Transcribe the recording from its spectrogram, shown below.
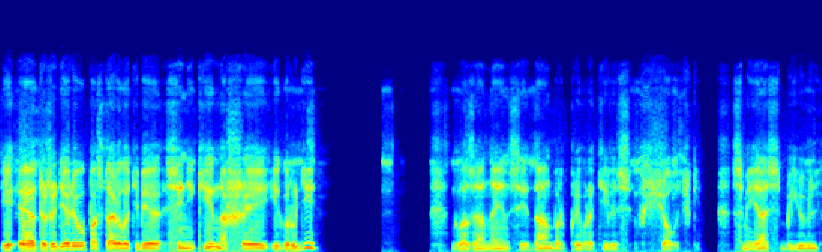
«И это же дерево поставило тебе синяки на шее и груди?» Глаза Нэнси и Данбор превратились в щелочки. Смеясь, Бьювель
